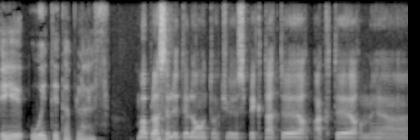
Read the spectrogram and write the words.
Et où était ta place? Ma place, elle était là en tant que spectateur, acteur, mais euh,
